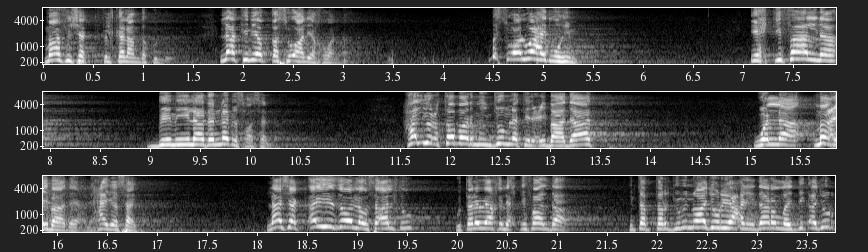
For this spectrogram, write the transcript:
ما في شك في الكلام ده كله. لكن يبقى سؤال يا أخوانا بس سؤال واحد مهم. احتفالنا بميلاد النبي صلى الله عليه وسلم. هل يعتبر من جملة العبادات ولا ما عبادة يعني؟ حاجة ساي. لا شك أي زول لو سألته قلت له يا أخي الاحتفال ده أنت بترجو منه أجر يعني دار الله يديك أجر؟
